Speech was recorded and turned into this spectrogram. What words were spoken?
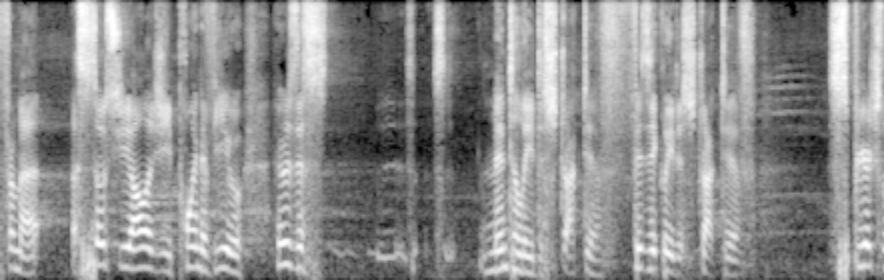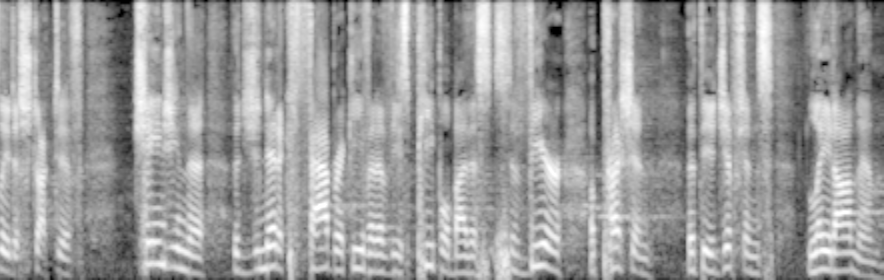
from a, a sociology point of view, there was this mentally destructive, physically destructive, spiritually destructive, changing the, the genetic fabric even of these people by this severe oppression that the Egyptians laid on them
